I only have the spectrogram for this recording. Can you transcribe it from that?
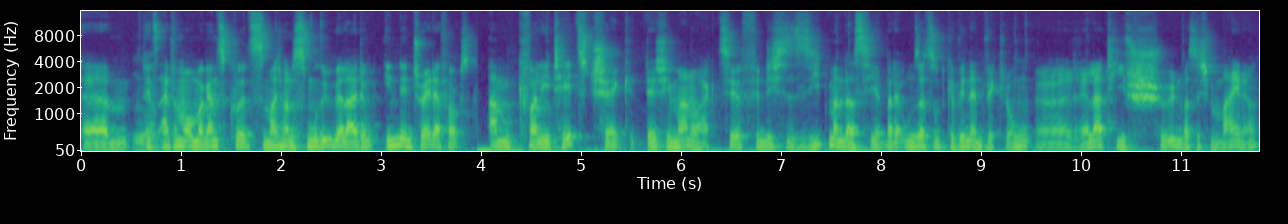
ähm, ja. Jetzt einfach mal, mal ganz kurz, manchmal eine smooth Überleitung in den Trader Fox. Am Qualitätscheck der Shimano-Aktie, finde ich, sieht man das hier bei der Umsatz- und Gewinnentwicklung äh, relativ schön, was ich meine.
